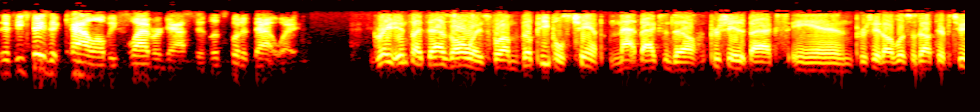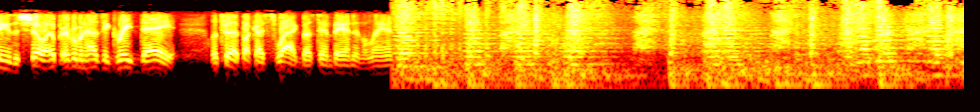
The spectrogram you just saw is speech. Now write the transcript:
if he stays at Cal, I'll be flabbergasted. Let's put it that way. Great insights as always from the people's champ, Matt Baxendale. Appreciate it, Bax, and appreciate all the listeners out there for tuning in to the show. I hope everyone has a great day. Let's hear that Buckeye swag, best damn band in the land. Okay,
